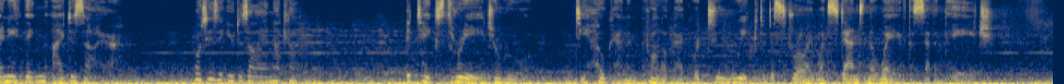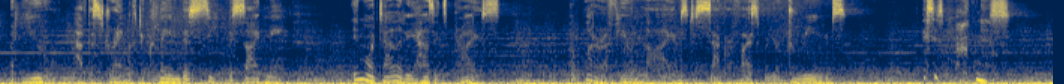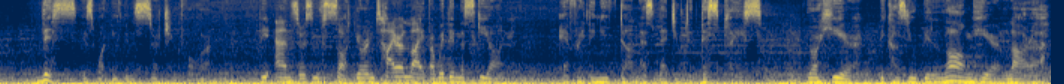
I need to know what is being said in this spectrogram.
anything I desire. What is it you desire, Natla? It takes three to rule. Tihocan and Qualopec were too weak to destroy what stands in the way of the Seventh Age. But you have the strength to claim this seat beside me. Immortality has its price. But what are a few lives to sacrifice for your dreams? This is madness. This is what you've been searching for. The answers you've sought your entire life are within the Scion. Everything you've done has led you to this place. You're here because you belong here, Lara.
